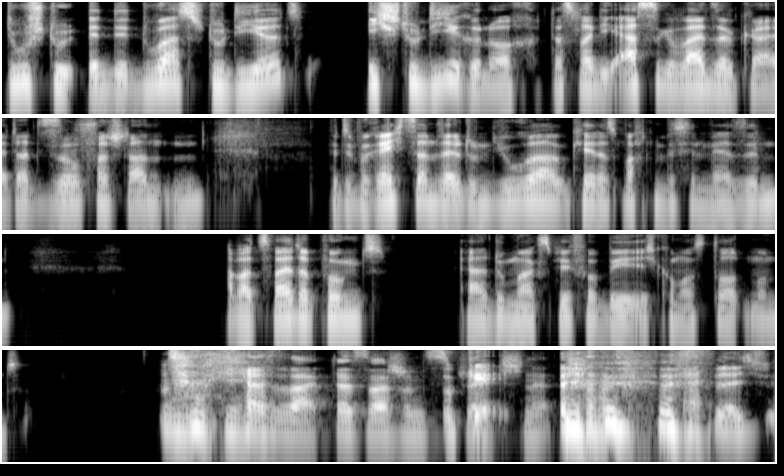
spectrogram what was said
du, stu äh, du hast studiert, ich studiere noch. Das war die erste Gemeinsamkeit, hatte ich so verstanden. Mit dem Rechtsanwalt und Jura, okay, das macht ein bisschen mehr Sinn. Aber zweiter Punkt, ja, du magst BVB, ich komme aus Dortmund. ja, das war, das war schon ein Okay. Stretch, ne? Vielleicht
